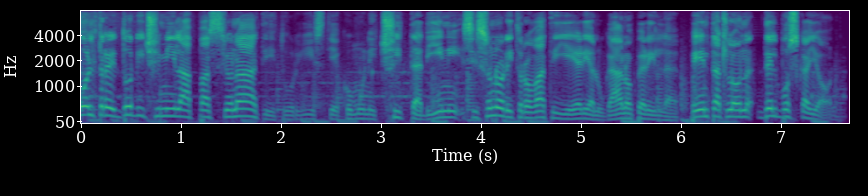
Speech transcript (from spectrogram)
Oltre 12.000 appassionati, turisti e comuni cittadini si sono ritrovati ieri a Lugano per il Pentathlon del Boscaiolo.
